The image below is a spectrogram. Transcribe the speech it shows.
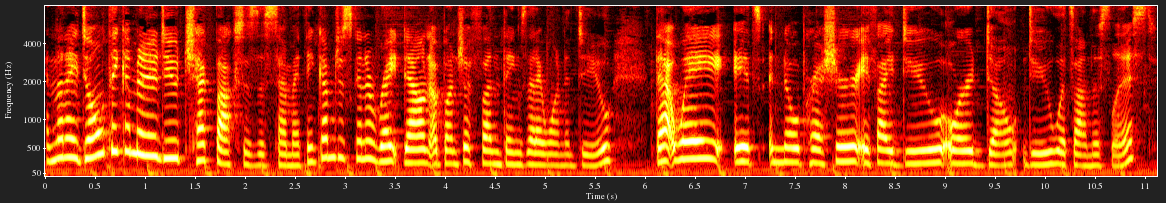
And then I don't think I'm going to do check boxes this time. I think I'm just going to write down a bunch of fun things that I want to do. That way, it's no pressure if I do or don't do what's on this list.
